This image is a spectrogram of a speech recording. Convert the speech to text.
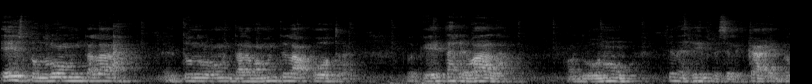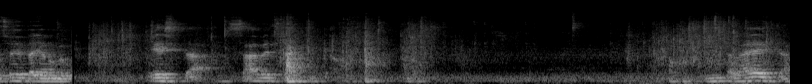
Esto no lo vamos a instalar, no lo vamos a instalar, vamos a instalar otra, porque esta rebala, cuando uno tiene rifle se le cae, entonces esta ya no me Esta sabe táctica. Vamos a esta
